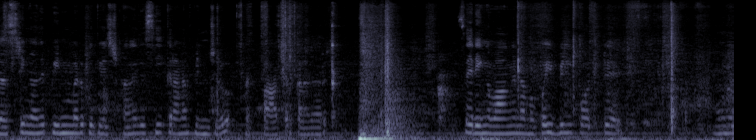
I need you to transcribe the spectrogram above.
ஜஸ்ட் இங்கே வந்து பின் மட்டும் குத்தி வச்சுருக்காங்க இது சீக்கிரம்னா பிஞ்சிடும் பட் பார்க்குறக்கு அழகாக இருக்குது சரிங்க வாங்க நம்ம போய் பில் போட்டுட்டு Bunda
